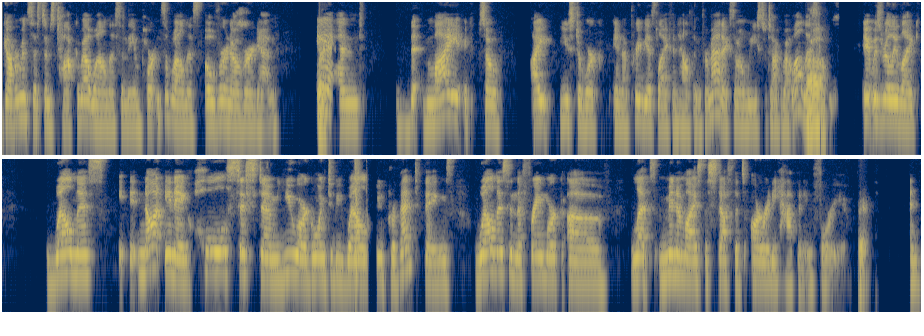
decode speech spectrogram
government systems talk about wellness and the importance of wellness over and over again right. and that my so i used to work in a previous life in health informatics and when we used to talk about wellness wow. it was really like wellness it, not in a whole system you are going to be well to prevent things wellness in the framework of let's minimize the stuff that's already happening for you right. and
